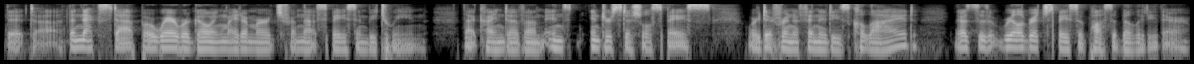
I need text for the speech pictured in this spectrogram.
that uh, the next step or where we're going might emerge from that space in between that kind of um, in- interstitial space where different affinities collide. There's a real rich space of possibility there.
